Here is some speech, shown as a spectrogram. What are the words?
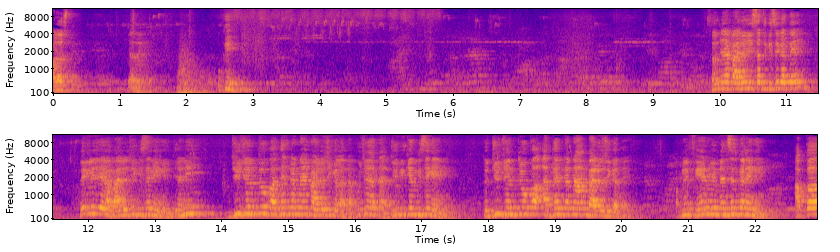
अरस्तु, याद रखिए। ओके समझे बायोलॉजी शब्द किसे कहते हैं? लिख लीजिएगा बायोलॉजी किसे कहेंगे? यानी जीव जंतुओं का अध्ययन करना ही बायोलॉजी कहलाता है पूछा जाता है, जीव विज्ञान किसे कहेंगे? तो जीव जंतुओं का अध्ययन करना हम बायोलॉजी कहते हैं। अपने फेयर में मेंशन करेंगे। आपका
